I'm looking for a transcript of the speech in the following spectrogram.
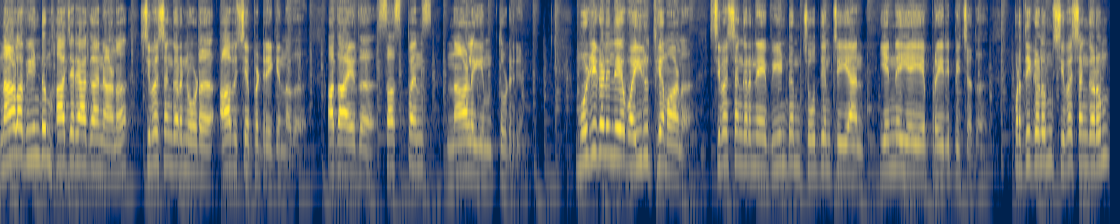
നാളെ വീണ്ടും ഹാജരാകാനാണ് ശിവശങ്കറിനോട് ആവശ്യപ്പെട്ടിരിക്കുന്നത്. അതായത് സസ്പെൻസ് നാളെയും തുടരും. മൊഴികളിലെ വൈരുദ്ധ്യമാണ് ശിവശങ്കറിനെ വീണ്ടും ചോദ്യം ചെയ്യാൻ എൻ ഐ എയെ പ്രേരിപ്പിച്ചത്. പ്രതികളും ശിവശങ്കറും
